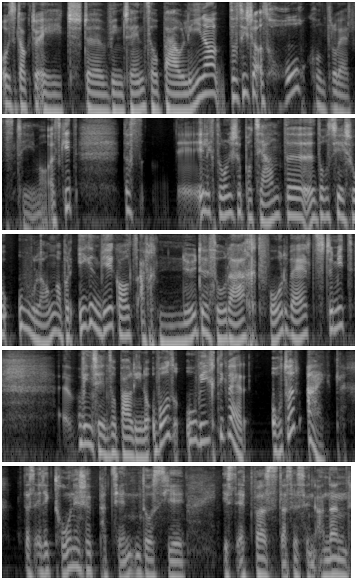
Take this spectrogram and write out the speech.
Unser Dr. Age, der Vincenzo Paulina, das ist ja ein hochkontroverses Thema. Es gibt das elektronische Patientendossier schon lang, aber irgendwie geht es einfach nicht so recht vorwärts damit. Äh, Vincenzo Paulino, obwohl es auch wichtig wäre, oder eigentlich? Das elektronische Patientendossier ist etwas, das es in anderen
